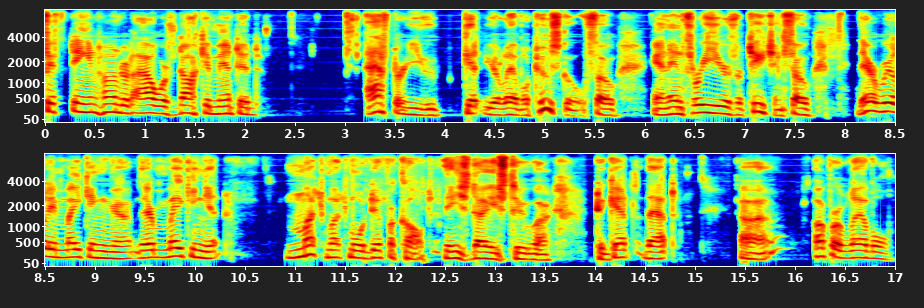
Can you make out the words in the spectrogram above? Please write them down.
1,500 hours documented after you get your level two school. So, and in three years of teaching, so they're really making uh, they're making it much much more difficult these days to uh, to get that uh, upper level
